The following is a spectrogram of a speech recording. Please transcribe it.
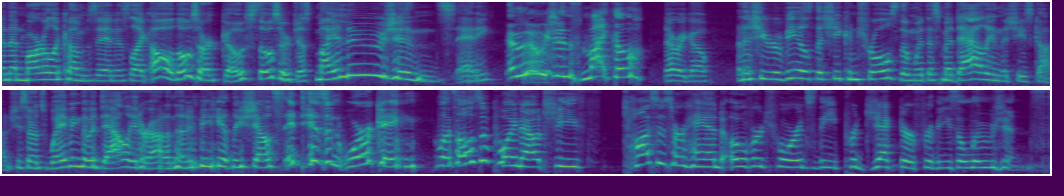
And then Marla comes in, is like, "Oh, those aren't ghosts; those are just my illusions." Annie, Illusions, Michael! there we go. And then she reveals that she controls them with this medallion that she's got. She starts waving the medallion around and then immediately shouts, "It isn't working!" Let's also point out she th- tosses her hand over towards the projector for these illusions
